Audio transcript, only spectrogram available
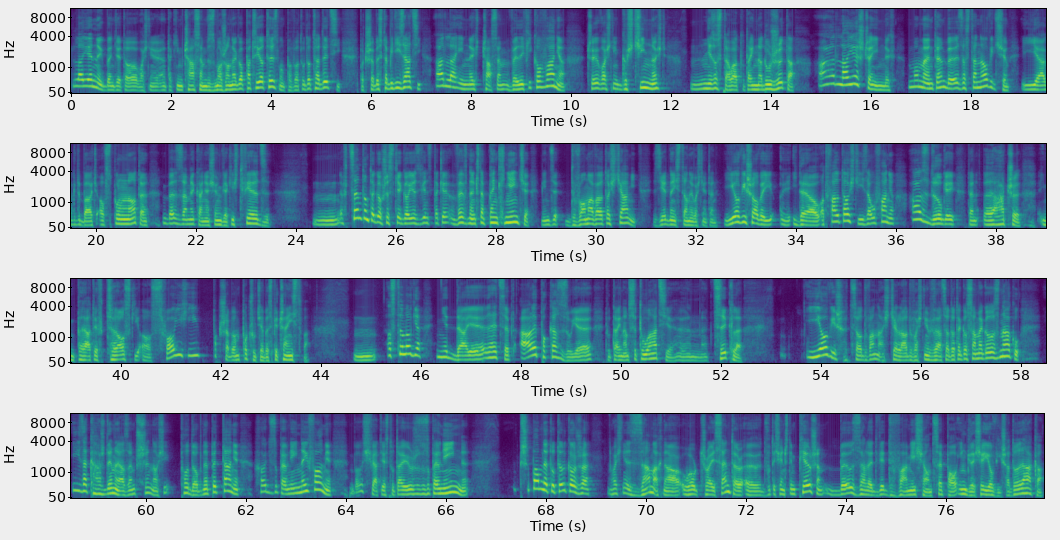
Dla jednych będzie to właśnie takim czasem wzmożonego patriotyzmu, powrotu do tradycji, potrzeby stabilizacji, a dla innych czasem weryfikowania, czy właśnie gościnność nie została tutaj nadużyta, a dla jeszcze innych momentem, by zastanowić się, jak dbać o wspólnotę bez zamykania się w jakiejś twierdzy. Mm, W centrum tego wszystkiego jest więc takie wewnętrzne pęknięcie między dwoma wartościami. Z jednej strony właśnie ten jowiszowy ideał otwartości i zaufania, a z drugiej ten raczy imperatyw troski o swoich i potrzebą poczucia bezpieczeństwa. Mm, Astrologia nie daje recept, ale pokazuje tutaj nam sytuację, em, cykle. Jowisz co 12 lat właśnie wraca do tego samego znaku i za każdym razem przynosi podobne pytanie, choć w zupełnie innej formie, bo świat jest tutaj już zupełnie inny. Przypomnę tu tylko, że właśnie zamach na World Trade Center e, w 2001 był zaledwie dwa miesiące po ingresie Jowisza do raka.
